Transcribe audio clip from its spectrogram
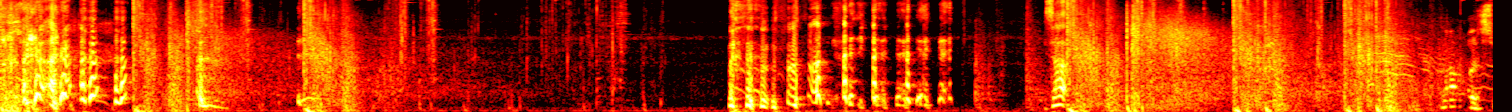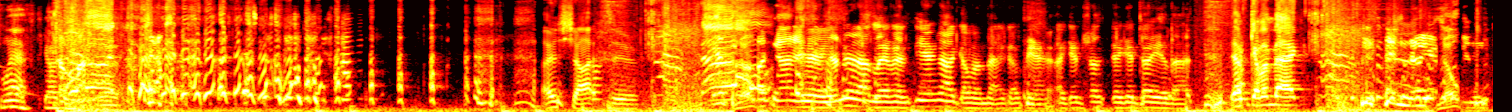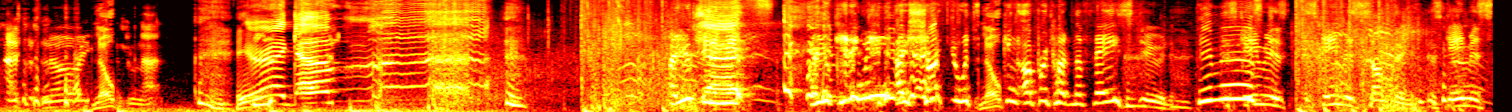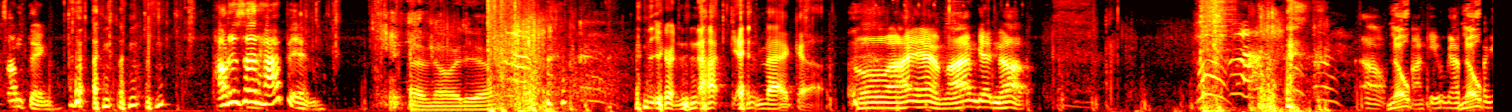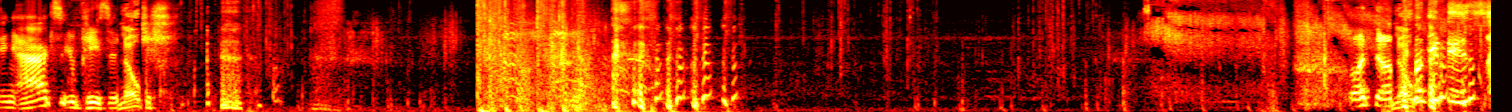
He's up. No, it's Swift. God damn it, Swift. I shot too. Fuck out of here! You're not living. You're not coming back up here. I can trust. I can tell you that. I'm coming back. no, you're Nope. not. No, you're Nope. not. Here I come. Are you kidding Yes. me? Are you kidding me? I shot you with Nope. fucking uppercut in the face, dude. He missed. This game is this game is something. This game is something. How does that happen? I have no idea. You're not getting back up. Oh, I am. I'm getting up. Oh, Nope. Fuck, you got Nope. fucking axe, you piece of Nope. shit. What the Nope. fuck is this?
